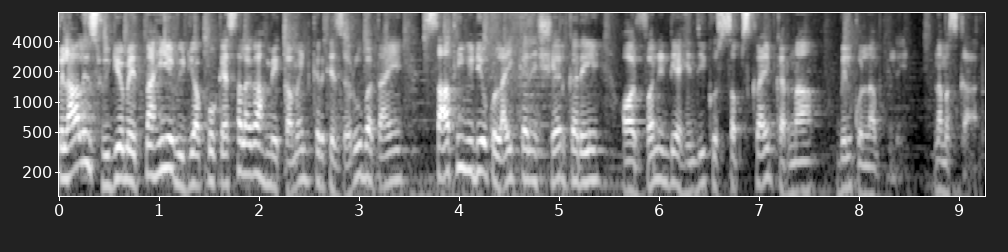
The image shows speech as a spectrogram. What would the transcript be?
फ़िलहाल इस वीडियो में इतना ही। ये वीडियो आपको कैसा लगा, हमें कमेंट करके ज़रूर बताएँ। साथ ही वीडियो को लाइक करें, शेयर करें और वन इंडिया हिंदी को सब्सक्राइब करना बिल्कुल ना भूलें। नमस्कार।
